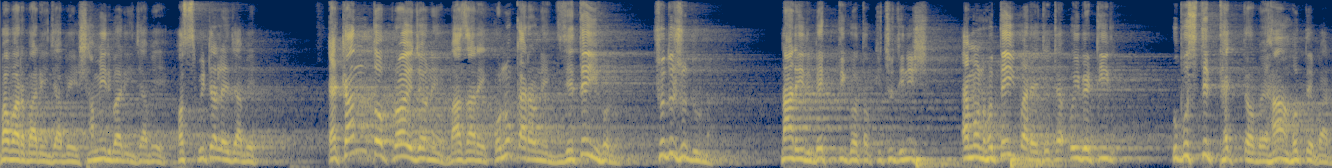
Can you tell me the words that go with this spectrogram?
বাবার বাড়ি যাবে, স্বামীর বাড়ি যাবে, হসপিটালে যাবে। একান্ত প্রয়োজনে বাজারে কোনো কারণে যেতেই হলো, শুধু শুধু না। নারীর ব্যক্তিগত কিছু জিনিস এমন হতেই পারে যেটা ওই বেটির উপস্থিত থাকতে হবে। হ্যাঁ হতে পারে।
